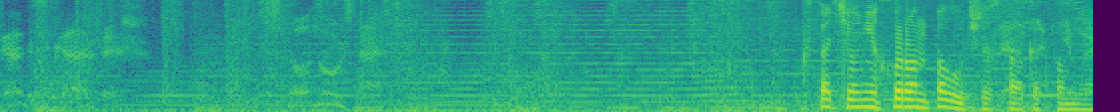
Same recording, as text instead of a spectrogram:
Как скажешь. Что нужно? Кстати, у них урон получше стал, как по мне.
